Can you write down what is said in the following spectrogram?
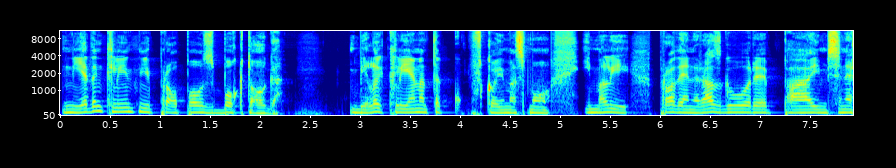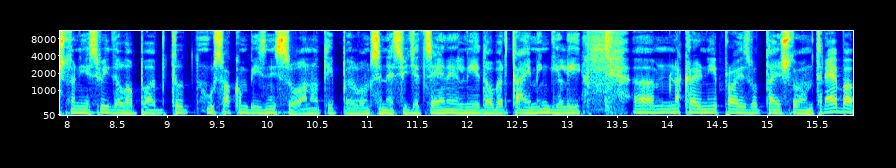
nijedan klijent nije propao zbog toga bilo je klijenata s kojima smo imali prodajne razgovore, pa im se nešto nije svidelo, pa to u svakom biznisu, ono, tipa, ili vam se ne sviđa cena ili nije dobar tajming ili um, na kraju nije proizvod taj što vam treba,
